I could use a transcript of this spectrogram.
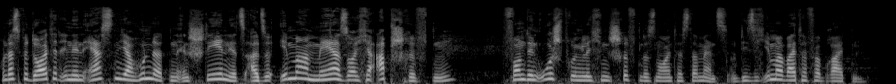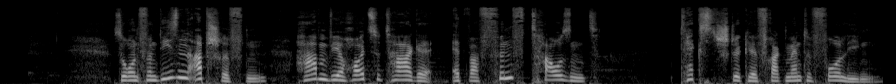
Und das bedeutet, in den ersten Jahrhunderten entstehen jetzt also immer mehr solche Abschriften von den ursprünglichen Schriften des Neuen Testaments und die sich immer weiter verbreiten. So, und von diesen Abschriften haben wir heutzutage etwa 5000 Textstücke, Fragmente vorliegen.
